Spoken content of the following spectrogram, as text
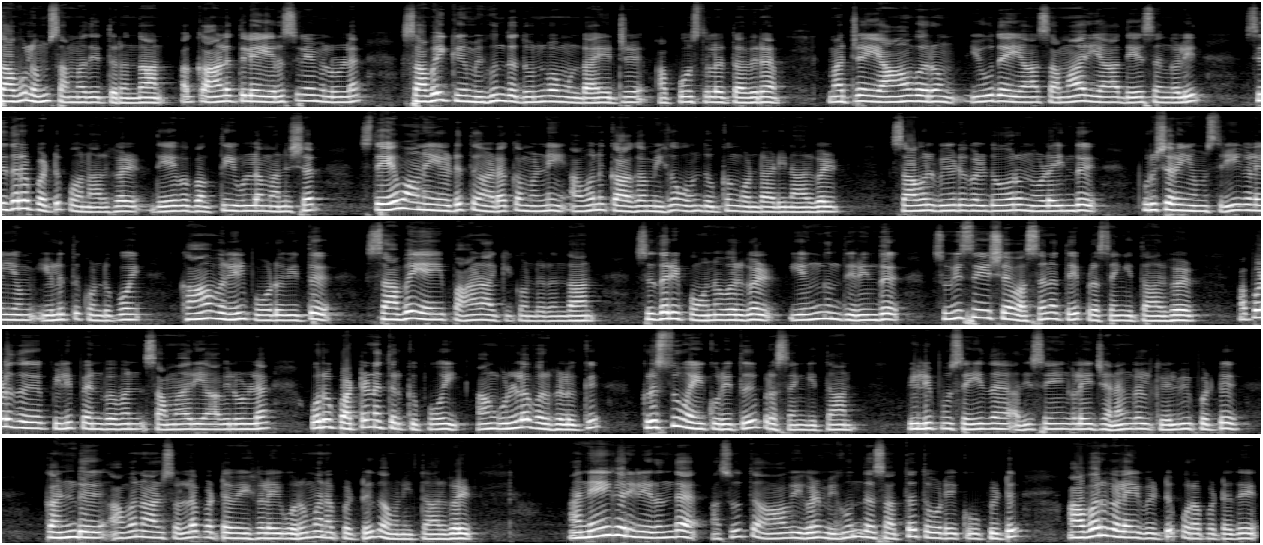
சவுலும் சம்மதித்திருந்தான். அக்காலத்திலே எருசலேமில் உள்ள சபைக்கு மிகுந்த துன்பம் உண்டாயிற்று. அப்போஸ்தலர் தவிர மற்ற யாவரும் யூதையா சமாரியா தேசங்களில் சிதறப்பட்டு போனார்கள். தேவ உள்ள மனுஷர் ஸ்தேவானை எடுத்து அடக்கம் பண்ணி அவனுக்காக மிகவும் துக்கம் கொண்டாடினார்கள். சவுல் வீடுகள் தோறும் நுழைந்து புருஷரையும் ஸ்திரீகளையும் இழுத்து கொண்டு போய் காவலில் போடுவித்து சபையை பாழாக்கி கொண்டிருந்தான். சிதறி போனவர்கள் எங்கும் திரிந்து சுவிசேஷ வசனத்தை பிரசங்கித்தார்கள். அப்பொழுது பிலிப் என்பவன் சமாரியாவிலுள்ள ஒரு பட்டணத்திற்கு போய் அங்குள்ளவர்களுக்கு கிறிஸ்துவை குறித்து பிரசங்கித்தான். பிலிப்பு செய்த அதிசயங்களை ஜனங்கள் கேள்விப்பட்டு கண்டு அவனால் சொல்லப்பட்டவைகளை ஒருமனப்பட்டு கவனித்தார்கள். அநேகரிலிருந்த அசுத்த ஆவிகள் மிகுந்த சத்தத்தோடு கூப்பிட்டு அவர்களை விட்டு புறப்பட்டது.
